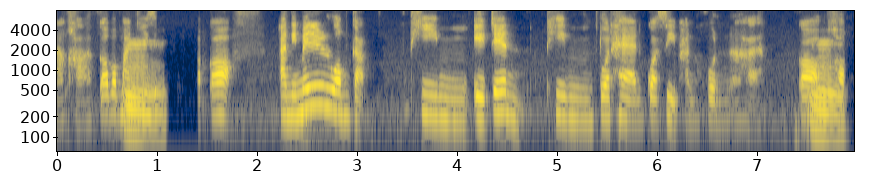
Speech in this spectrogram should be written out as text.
นะคะ ก็ประมาณยี่สิบแล้วก็อันนี้ไม่ได้รวมกับทีมเอเจนต์ทีมตัวแทนกว่าสี่พันคนนะคะ ก็เขาที่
